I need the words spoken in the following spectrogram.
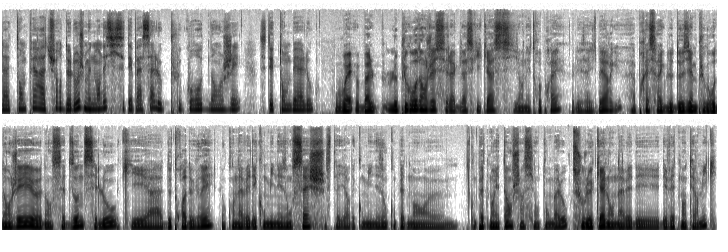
la température de l'eau, je me demandais si c'était pas ça le plus gros danger, c'était de tomber à l'eau. Ouais, bah, le, plus gros danger, c'est la glace qui casse si on est trop près, les icebergs. Après, c'est vrai que le deuxième plus gros danger euh, dans cette zone, c'est l'eau qui est à 2-3 degrés. Donc on avait des combinaisons sèches, c'est-à-dire des combinaisons complètement, euh, complètement étanches hein, si on tombe à l'eau, sous lesquelles on avait des, vêtements thermiques.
